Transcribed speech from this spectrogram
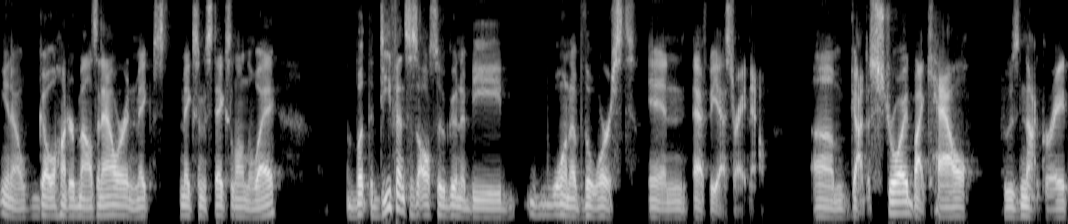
you know, go 100 miles an hour and make make some mistakes along the way but the defense is also going to be one of the worst in FBS right now. Um, got destroyed by Cal, who's not great.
